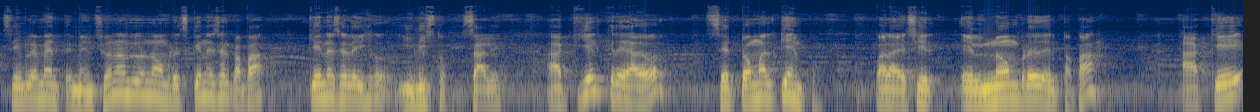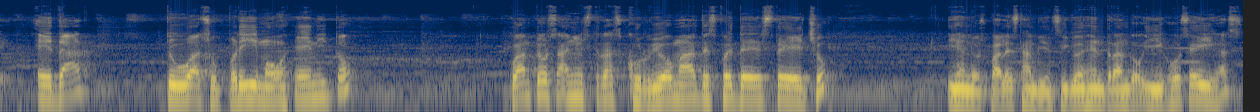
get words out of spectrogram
simplemente mencionan los nombres, quién es el papá, quién es el hijo y listo, sale. Aquí el creador se toma el tiempo para decir el nombre del papá, a qué edad tuvo a su primogénito, cuántos años transcurrió más después de este hecho, y en los cuales también siguió engendrando hijos e hijas,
